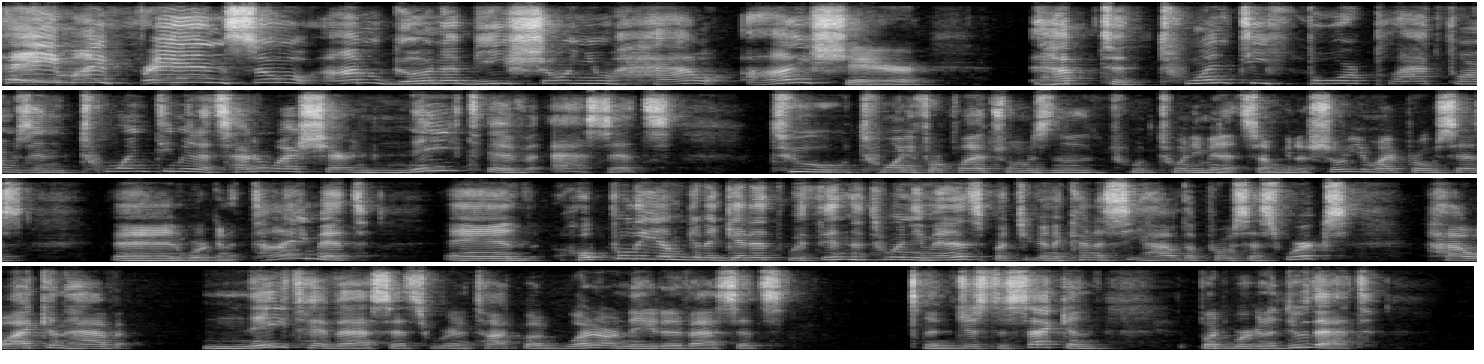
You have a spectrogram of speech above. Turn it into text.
hey my friends so I'm gonna be showing you how I share up to 24 platforms in 20 minutes. How do I share native assets to 24 platforms in another 20 minutes? So I'm going to show you my process and we're going to time it and hopefully I'm going to get it within the 20 minutes but you're going to kind of see how the process works how I can have native assets. We're going to talk about what are native assets in just a second but we're going to do that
